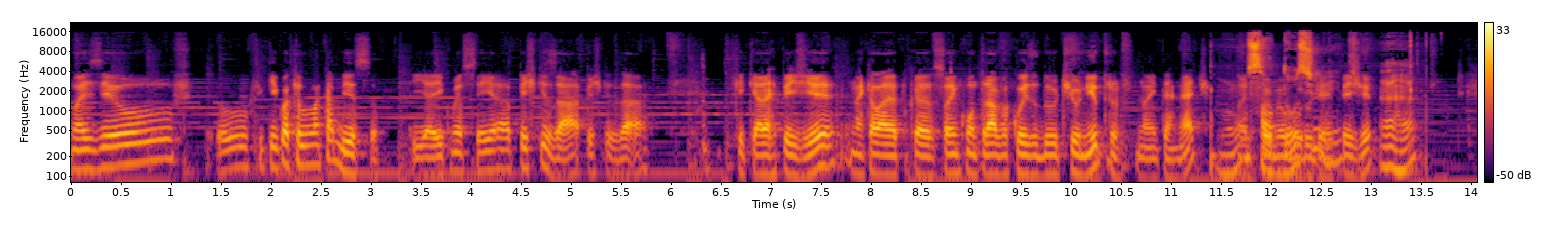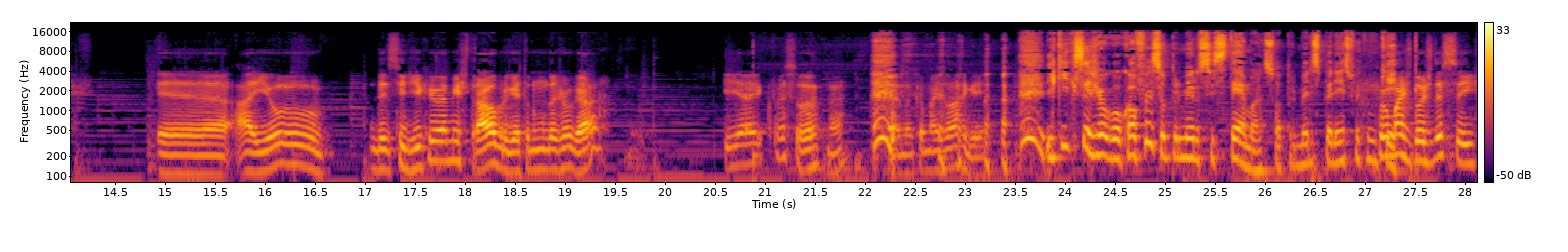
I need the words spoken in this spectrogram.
mas eu, eu fiquei com aquilo na cabeça. E aí comecei a pesquisar, pesquisar. que, que era RPG. Naquela época só encontrava coisa do tio Nitro na internet. Hum, esse foi o meu guru de RPG. Aham. É, aí eu decidi que eu ia mestrar, obriguei todo mundo a jogar. E aí começou, né? Eu nunca mais larguei. E o que, que você jogou? Qual foi o seu primeiro sistema? Sua primeira experiência foi com o Foi quê? mais 2D6.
